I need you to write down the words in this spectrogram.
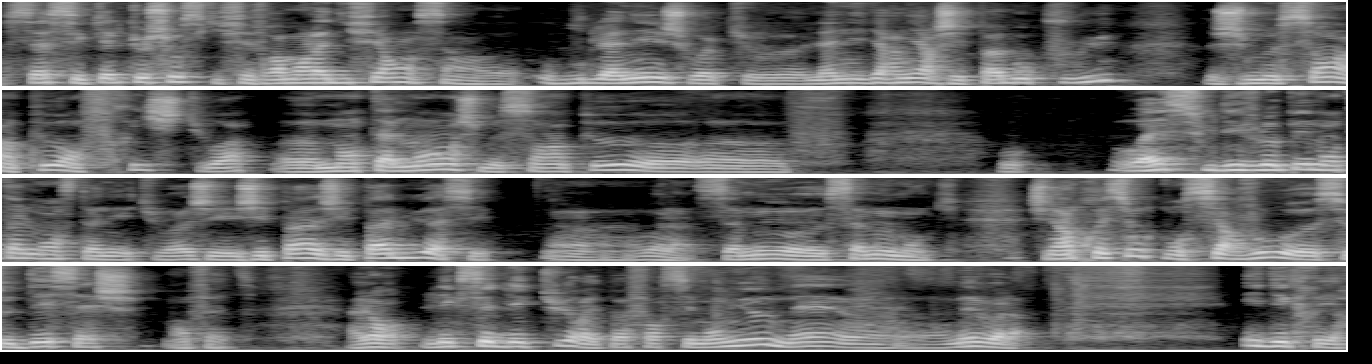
ça, c'est quelque chose qui fait vraiment la différence. Hein. Au bout de l'année, je vois que l'année dernière, j'ai pas beaucoup lu. Je me sens un peu en friche, tu vois. Euh, mentalement, je me sens un peu. Euh, ouais, sous-développé mentalement cette année, tu vois. J'ai pas, pas lu assez. voilà, ça me, ça me manque. J'ai l'impression que mon cerveau se dessèche, en fait. Alors, l'excès de lecture est pas forcément mieux, mais, mais voilà et d'écrire.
